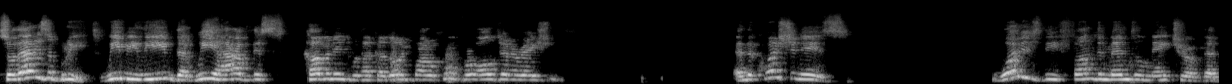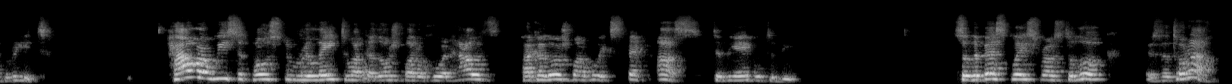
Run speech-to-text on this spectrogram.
So that is a brit. We believe that we have this covenant with Hakadosh Baruch Hu for all generations. And the question is, what is the fundamental nature of that brit? How are we supposed to relate to Hakadosh Baruch Hu, and how does Hakadosh Baruch Hu expect us to be able to be? So the best place for us to look is the Torah,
